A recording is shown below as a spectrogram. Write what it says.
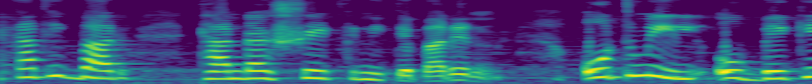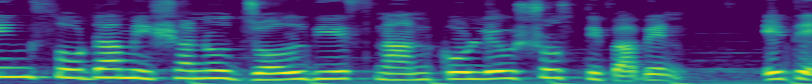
একাধিকবার ঠান্ডা শেক নিতে পারেন। ওটমিল ও বেকিং সোডা মেশানো জল দিয়ে স্নান করলেও স্বস্তি পাবেন। এতে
